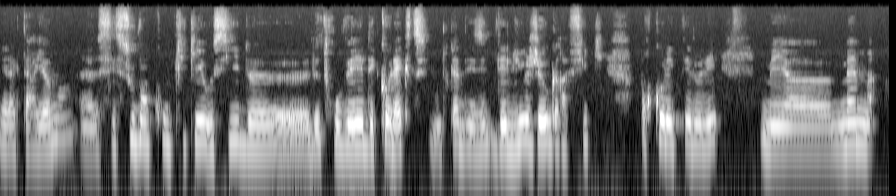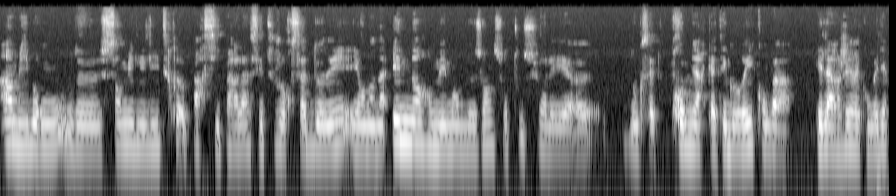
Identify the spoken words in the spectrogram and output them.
les lactariums. c'est souvent compliqué aussi de, de, trouver des collectes, en tout cas des, des lieux géographiques pour collecter le lait. Mais euh, même un biberon de 100 millilitres par-ci par-là, c'est toujours ça de donner et on en a énormément besoin, surtout sur les euh, donc cette première catégorie qu'on va élargir et qu'on va dire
